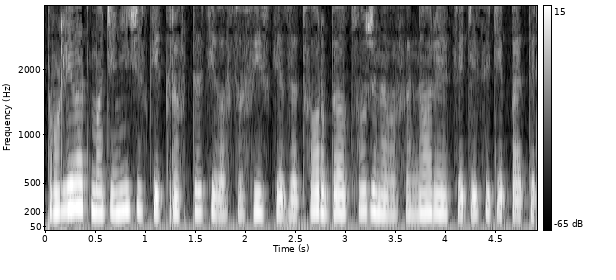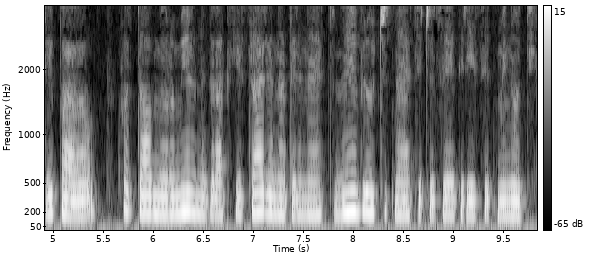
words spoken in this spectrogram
проливат мъченически кръвта си в Софийския затвор, бе отслужена в енория Свети Свети Петър и Павел, квартал Миромир на град Хисария на 13 ноември от 16 часа и 30 минути.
